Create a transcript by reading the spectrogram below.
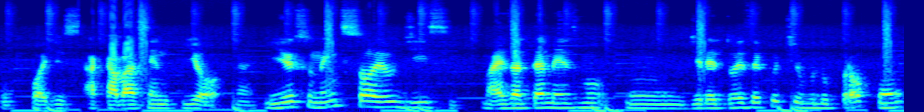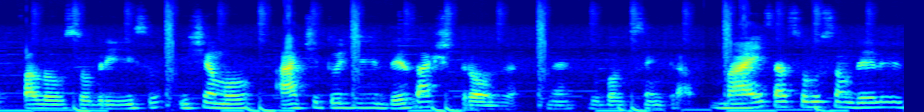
o que pode acabar sendo pior. Né? E isso nem só eu disse, mas até mesmo um diretor executivo do Procon falou sobre isso e chamou a atitude desastrosa né, do Banco Central. Mas a solução dele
